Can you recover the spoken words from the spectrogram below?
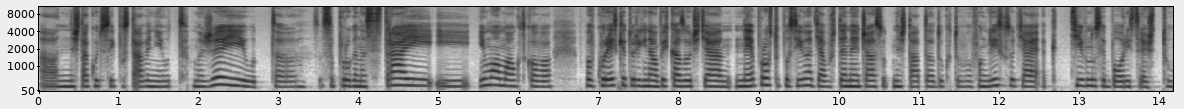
а, неща, които са и поставени от мъжа и от а, съпруга на сестра и, и има малко такова. В корейският оригинал бих казала, че тя не е просто пасивна, тя въобще не е част от нещата, докато в английското тя е активно се бори срещу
